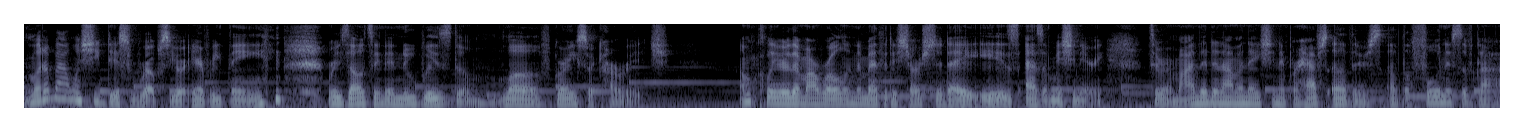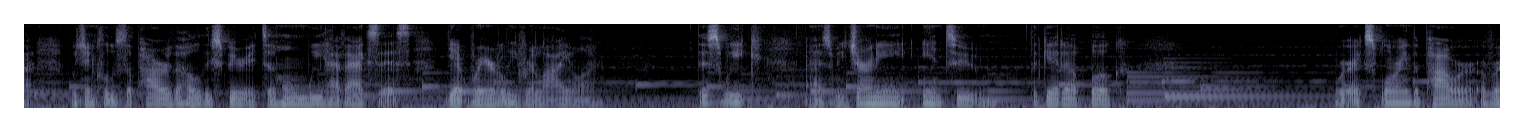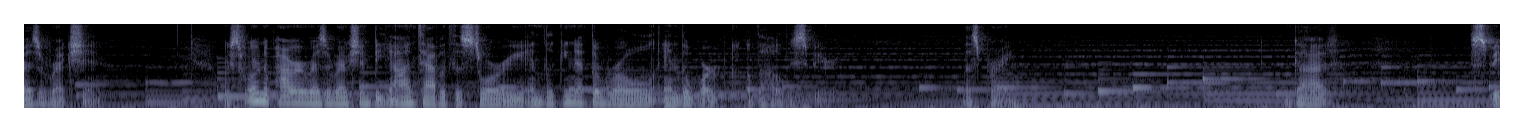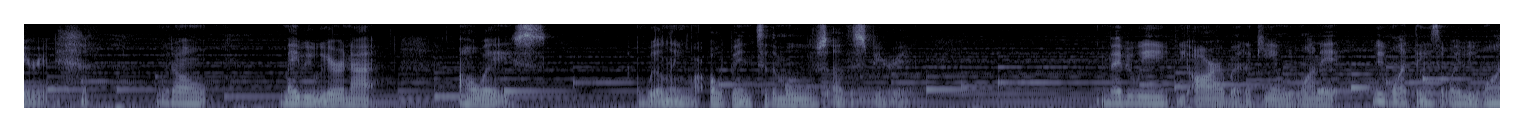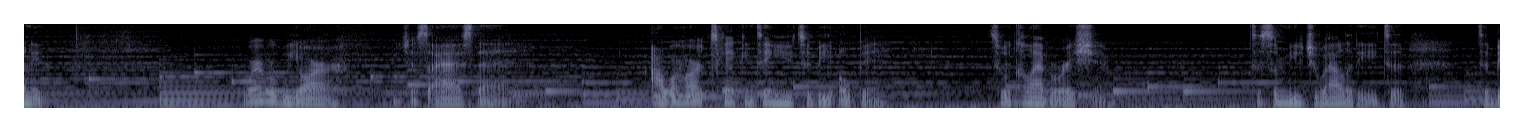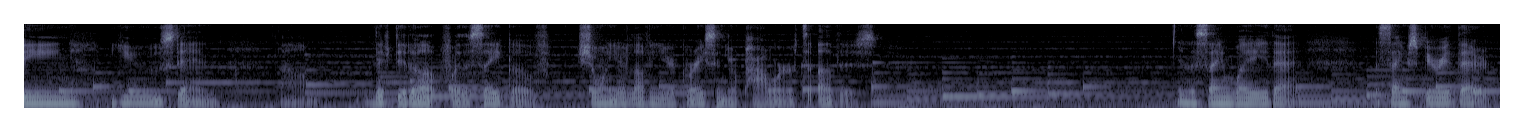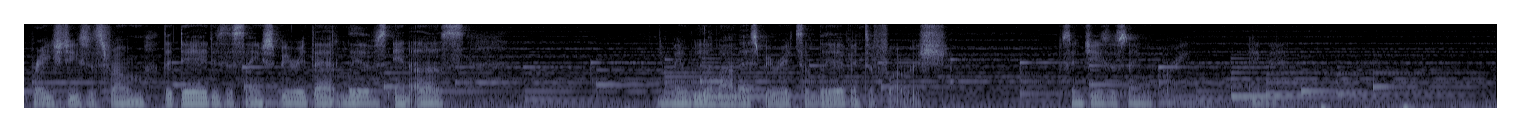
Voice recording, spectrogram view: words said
What about when she disrupts your everything, resulting in new wisdom, love, grace, or courage? I'm clear that my role in the Methodist Church today is as a missionary to remind the denomination and perhaps others of the fullness of God, which includes the power of the Holy Spirit to whom we have access yet rarely rely on. This week, as we journey into the Get Up book, we're exploring the power of resurrection. Exploring the power of resurrection beyond Tabitha's story and looking at the role and the work of the Holy Spirit. Let's pray. God, Spirit, we don't, maybe we are not always willing or open to the moves of the Spirit. Maybe we, we are, but again, we want it we want things the way we want it. Wherever we are, we just ask that our hearts can continue to be open to a collaboration, to some mutuality, to to being used and um, lifted up for the sake of showing your love and your grace and your power to others. In the same way that the same spirit that raised Jesus from the dead is the same spirit that lives in us. And may we allow that spirit to live and to flourish. It's in Jesus' name we pray.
